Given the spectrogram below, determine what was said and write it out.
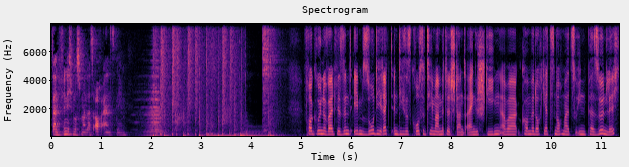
dann finde ich, muss man das auch ernst nehmen. Frau Grünewald, wir sind eben so direkt in dieses große Thema Mittelstand eingestiegen, aber kommen wir doch jetzt noch mal zu Ihnen persönlich.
